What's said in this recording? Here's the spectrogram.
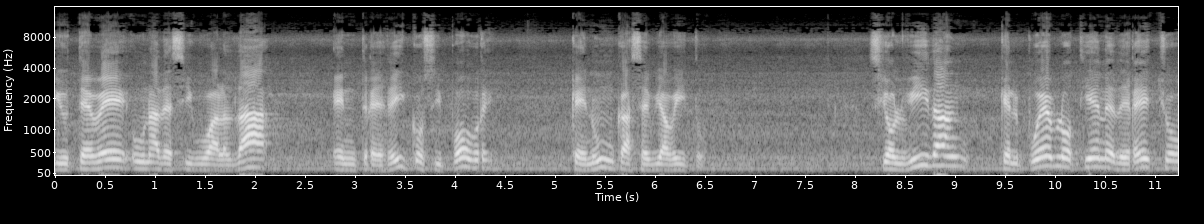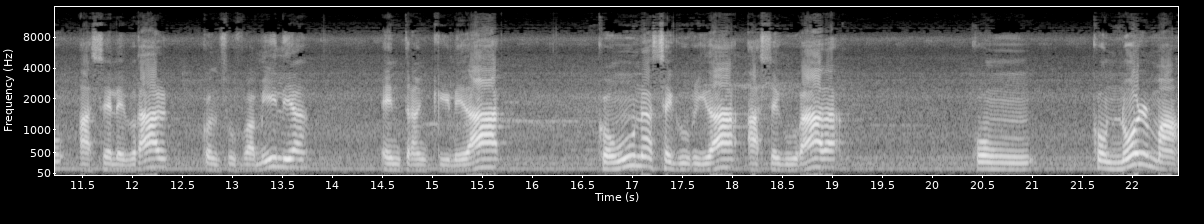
y usted ve una desigualdad entre ricos y pobres que nunca se había visto. Se olvidan que el pueblo tiene derecho a celebrar con su familia en tranquilidad, con una seguridad asegurada, con, con norma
